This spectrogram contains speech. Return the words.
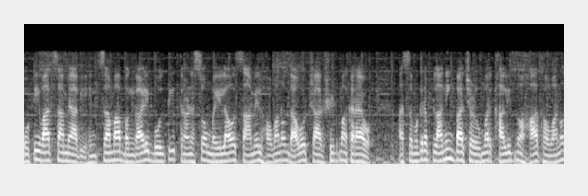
મોટી વાત સામે આવી. હિંસામાં બંગાળી બોલતી ત્રણસો મહિલાઓ સામેલ હોવાનો દાવો ચાર્જશીટમાં કરાયો. આ સમગ્ર પ્લાનિંગ પાછળ ઉમર ખાલિદનો હાથ હોવાનો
